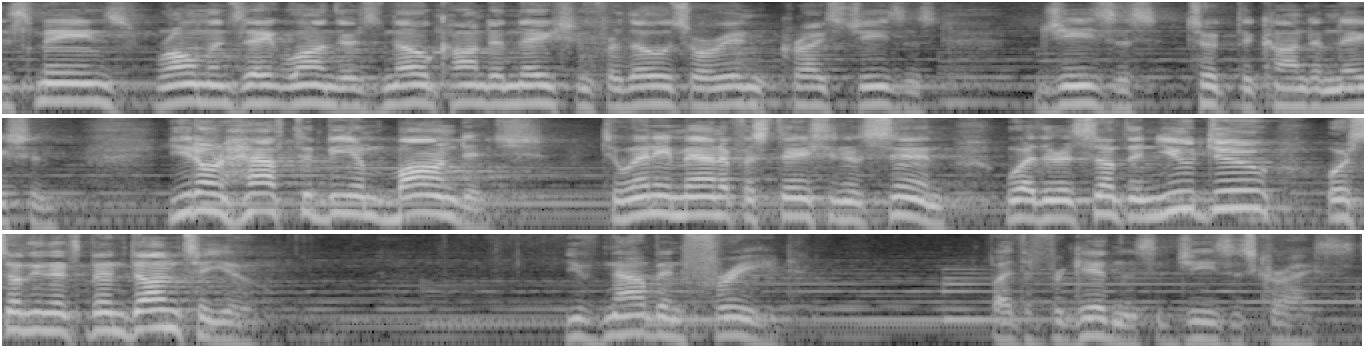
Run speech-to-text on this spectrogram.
This means Romans 8:1 there's no condemnation for those who are in Christ Jesus. Jesus took the condemnation. You don't have to be in bondage to any manifestation of sin, whether it's something you do or something that's been done to you. You've now been freed by the forgiveness of Jesus Christ.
